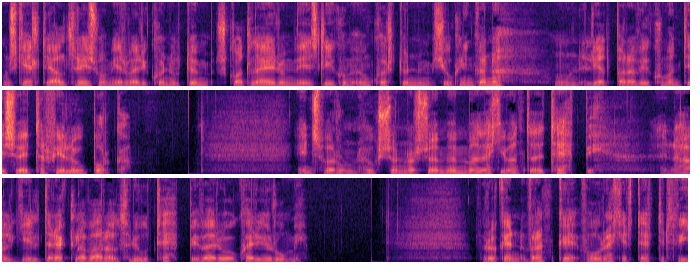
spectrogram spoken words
Hún skellti aldrei svo mér væri kunnugt um skollægirum við slíkum umkvörtunum sjúklingana. Hún let bara viðkomandi sveitarfélög borga. Eins var hún hugsunarsöm um að ekki vantaði teppi, en algild regla var að þrjú teppi væri á hverju rúmi. Fröken Franke fór ekkert eftir því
